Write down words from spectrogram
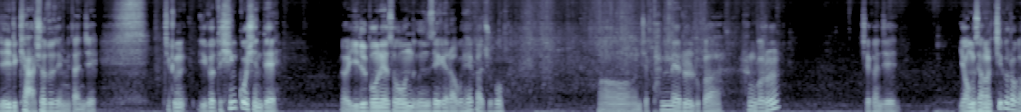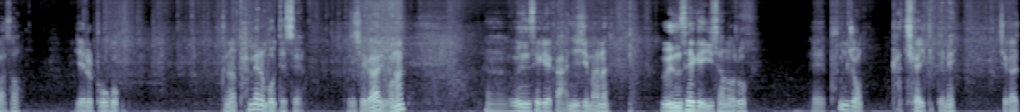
이제 이렇게 아셔도 됩니다. 이제 지금 이것도 흰 꽃인데 어, 일본에서 온 은세계라고 해가지고 어 이제 판매를 누가 한 거를 제가 이제 영상을 찍으러 가서 얘를 보고 그날 판매를 못했어요. 그래서 제가 이거는 어, 은세계가 아니지만은 은세계 이상으로 예, 품종 가치가 있기 때문에 제가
